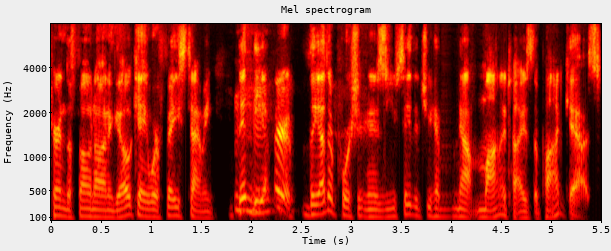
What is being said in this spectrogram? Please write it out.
turn the phone on and go okay we're FaceTiming. Then the mm-hmm. other the other portion is you say that you have not monetized the podcast.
